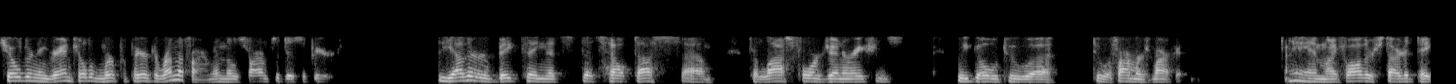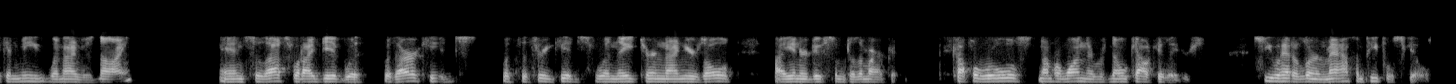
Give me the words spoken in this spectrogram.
children and grandchildren were prepared to run the farm, and those farms have disappeared. The other big thing that's that's helped us um, for the last four generations, we go to uh, to a farmer's market, and my father started taking me when I was nine, and so that's what I did with with our kids, with the three kids when they turned nine years old. I introduced them to the market. A couple rules. Number one, there was no calculators, so you had to learn math and people skills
